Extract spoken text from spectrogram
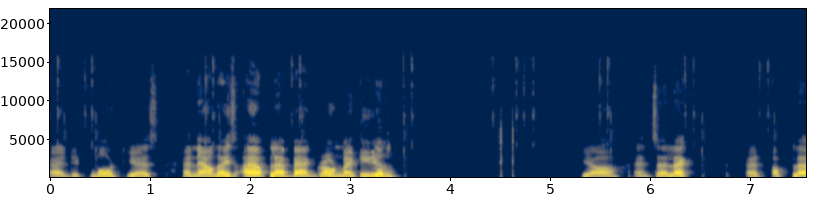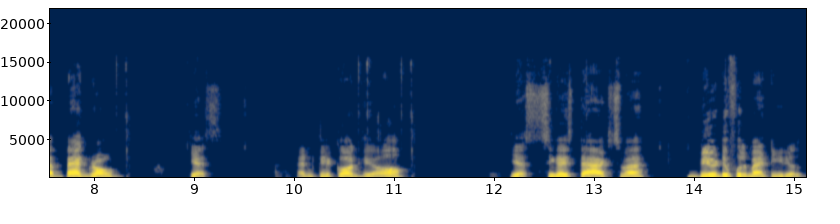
edit mode yes. And now guys i apply background material yeah and select and apply background. Yes. And click on here. Yes. See guys that's my beautiful material.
